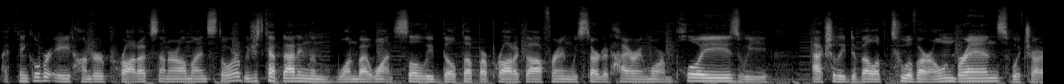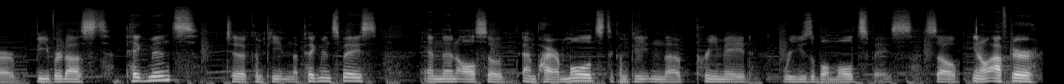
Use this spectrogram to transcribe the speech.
I think over 800 products on our online store. We just kept adding them one by one. Slowly built up our product offering. We started hiring more employees. We actually developed two of our own brands, which are Beaver Dust Pigments to compete in the pigment space, and then also Empire Molds to compete in the pre-made reusable mold space. So, you know, after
